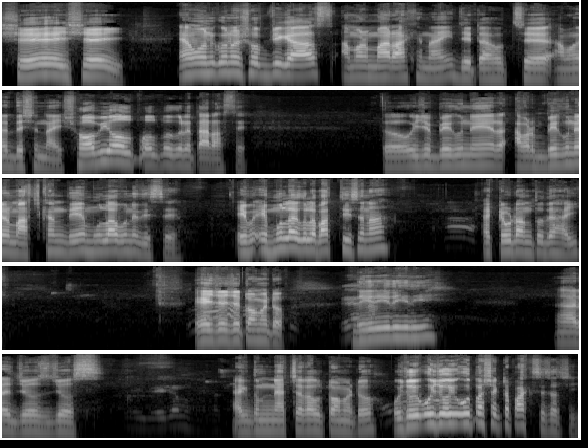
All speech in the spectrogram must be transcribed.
সেই সেই। এমন কোনো সবজি গাছ আমার মা রাখে নাই যেটা হচ্ছে আমাদের দেশে নাই। সবই অল্প অল্প করে তার আছে। তো ওই যে বেগুনের আবার বেগুনের মাঝখান দিয়ে মূলা বুনে দিছে। এই মূলাগুলো বাদ না? একটা উড়ান তো দেখাই। এই যে যে টমেটো। দেখি দেখি দেখি দেখি। আরে জোস জোস। একদম ন্যাচারাল টমেটো। ওই যে ওই যে ওই- পাশে একটা পাকছে চাচি।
